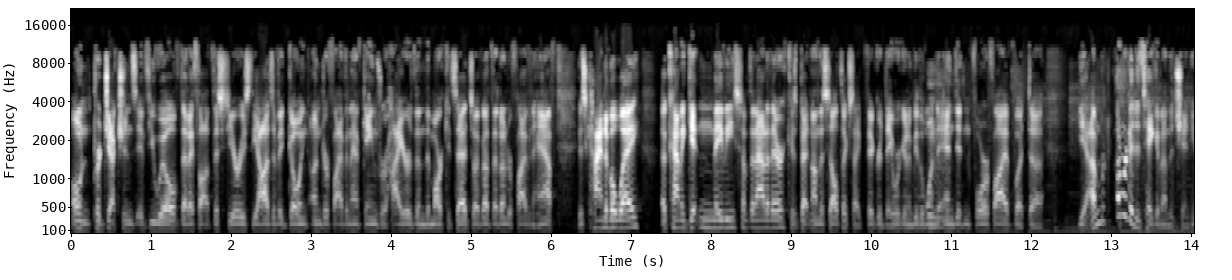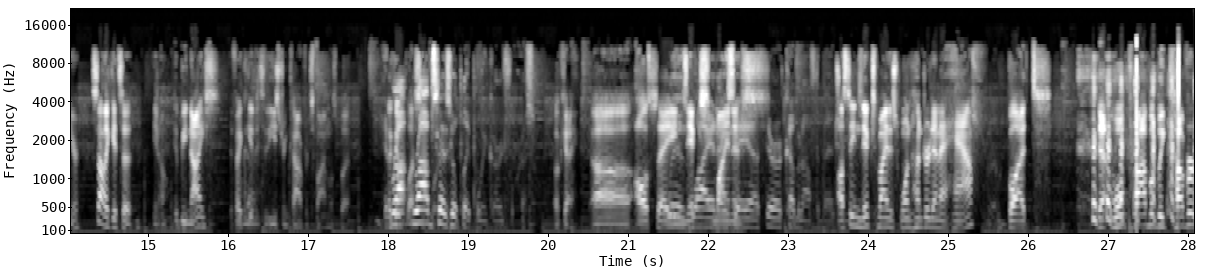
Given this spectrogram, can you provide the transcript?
own projections, if you will, that I thought the series, the odds of it going under five and a half games were higher than the market said. So I've got that under five and a half is kind of a way of kind of getting maybe something out of there because betting on the Celtics, I figured they were going to be the one to end it in four or five. But uh, yeah, I'm, I'm ready to take it on the chin here. It's not like it's a you know it'd be nice if I can get it to the Eastern Conference Finals, but And Rob, Rob says he'll play point guard for us. okay. Uh, I'll say Liz, Knicks Wyatt, minus. Isaiah, they're coming off the bench. I'll say Knicks minus 100 and a half, but that will probably cover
